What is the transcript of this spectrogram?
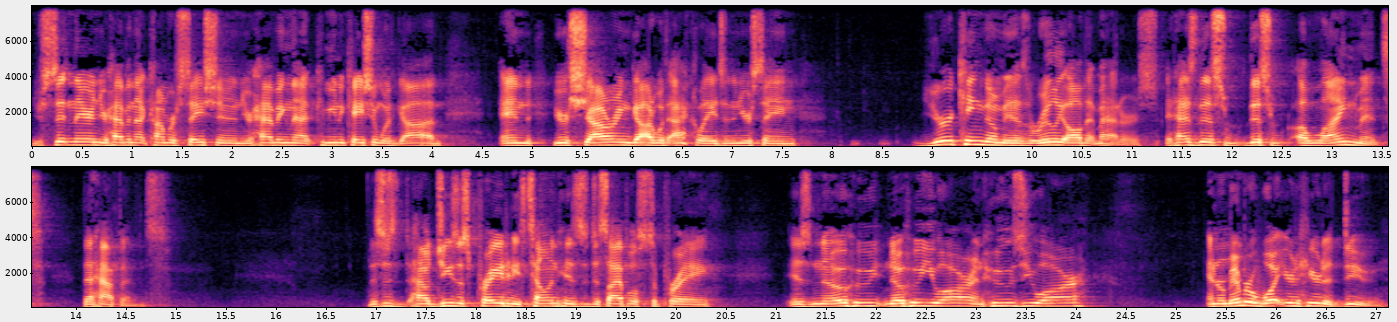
You're sitting there and you're having that conversation, you're having that communication with God, and you're showering God with accolades, and then you're saying, Your kingdom is really all that matters. It has this, this alignment that happens. This is how Jesus prayed, and he's telling his disciples to pray is know who, know who you are and whose you are, and remember what you're here to do.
